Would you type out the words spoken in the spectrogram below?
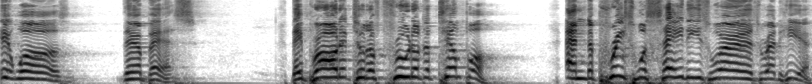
it was their best. They brought it to the fruit of the temple, and the priest would say these words right here.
